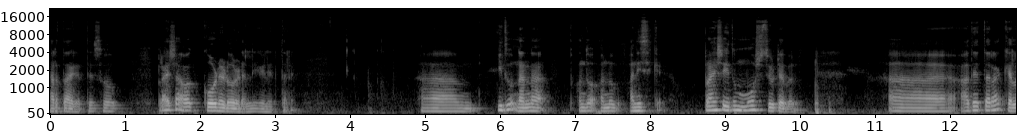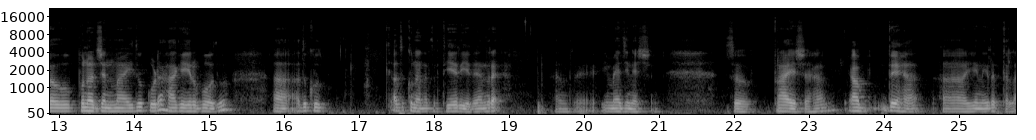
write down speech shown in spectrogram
ಅರ್ಥ ಆಗುತ್ತೆ. ಸೊ ಪ್ರಾಯಶಃ ಅವಾಗ ಕೋಡೆಡ್ ವರ್ಡಲ್ಲಿ ಹೇಳಿರ್ತಾರೆ. ಇದು ನನ್ನ ಒಂದು ಅನು, ಅನಿಸಿಕೆ. ಪ್ರಾಯಶಃ ಇದು ಮೋಸ್ಟ್ ಸೂಟೇಬಲ್ ಅದೇ ಥರ ಕೆಲವು ಪುನರ್ಜನ್ಮ ಇದು ಕೂಡ ಹಾಗೆ ಇರ್ಬೋದು. ಅದಕ್ಕೂ ಅದಕ್ಕೂ ನನ್ನ ಹತ್ರ ಥಿಯರಿ ಇದೆ ಅಂದರೆ ಅಂದರೆ ಇಮ್ಯಾಜಿನೇಷನ್ ಸೊ ಪ್ರಾಯಶಃ ಆ ದೇಹ ಏನಿರುತ್ತಲ್ಲ,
